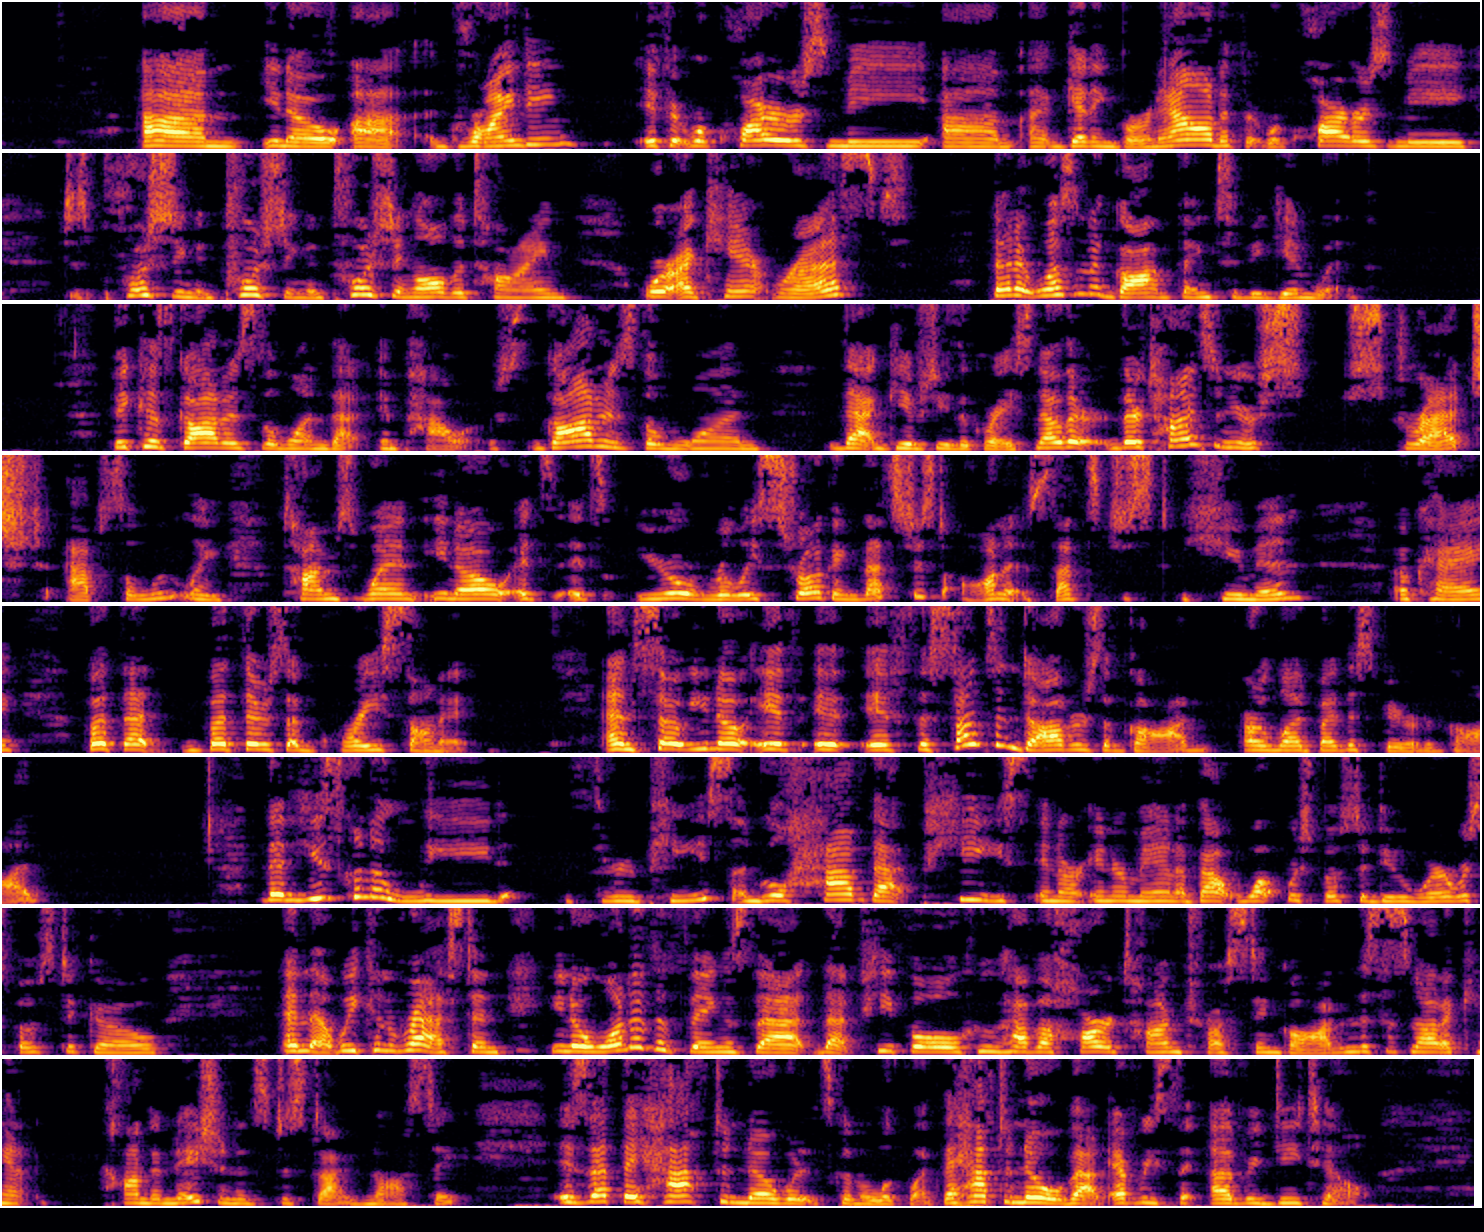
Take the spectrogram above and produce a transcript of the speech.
um, you know, uh, grinding, if it requires me, um, uh, getting burnout, if it requires me just pushing and pushing and pushing all the time where I can't rest, then it wasn't a God thing to begin with. Because God is the one that empowers. God is the one that gives you the grace. Now there, there are times when you're stretched. Absolutely. Times when, you know, it's, it's, you're really struggling. That's just honest. That's just human. Okay. But that, but there's a grace on it. And so, you know, if, if, if the sons and daughters of God are led by the Spirit of God, then he's going to lead through peace and we'll have that peace in our inner man about what we're supposed to do, where we're supposed to go, and that we can rest. And, you know, one of the things that, that people who have a hard time trusting God, and this is not a condemnation, it's just diagnostic, is that they have to know what it's going to look like. They have to know about every, every detail.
